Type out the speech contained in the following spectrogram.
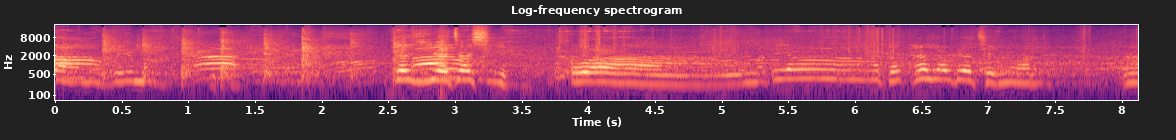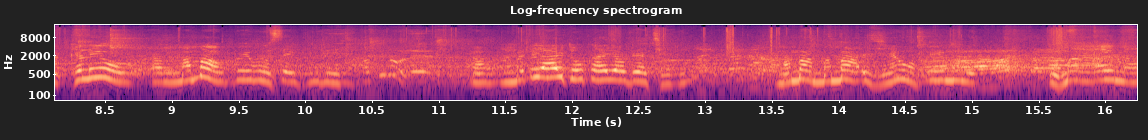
ရအောင်လုပ်ပေးမှာအာကြည်ရကြရှိဟိုအာမတရားဒုက္ခရောက်တဲ့ချိန်မှာ ကလေးကိုမမကိုပေးဖို့စိတ်ကူးလေးဘာဖြစ်လို့လဲမတရားဒုက္ခရောက်တဲ့ချိန်မမမမအရင်ကိုပေးမလို့မမအဲ့မှာ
